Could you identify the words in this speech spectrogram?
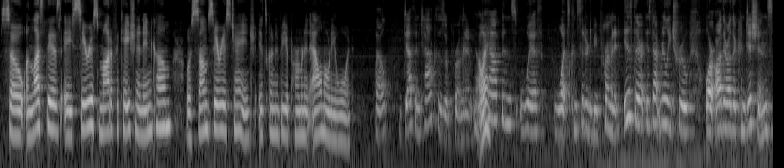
So unless there's a serious modification in income or some serious change, it's going to be a permanent alimony award. Well, death and taxes are permanent. Oh, What happens with what's considered to be permanent? Is there, is that really true? Or are there other conditions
